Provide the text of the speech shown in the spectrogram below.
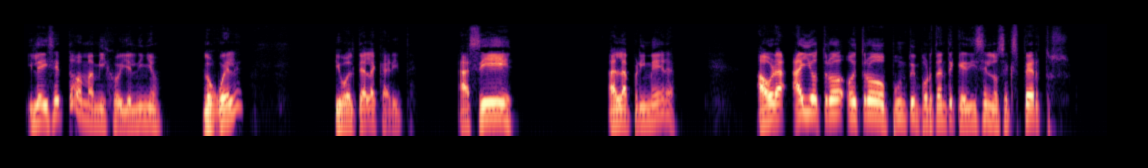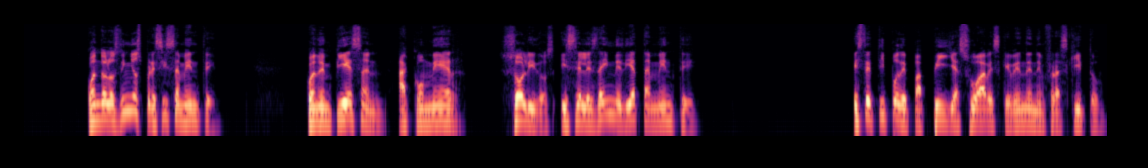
y le dice, toma, mijo, y el niño lo huele y voltea la carita. Así, a la primera. Ahora, hay otro, otro punto importante que dicen los expertos. Cuando los niños precisamente, cuando empiezan a comer sólidos y se les da inmediatamente este tipo de papillas suaves que venden en frasquito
